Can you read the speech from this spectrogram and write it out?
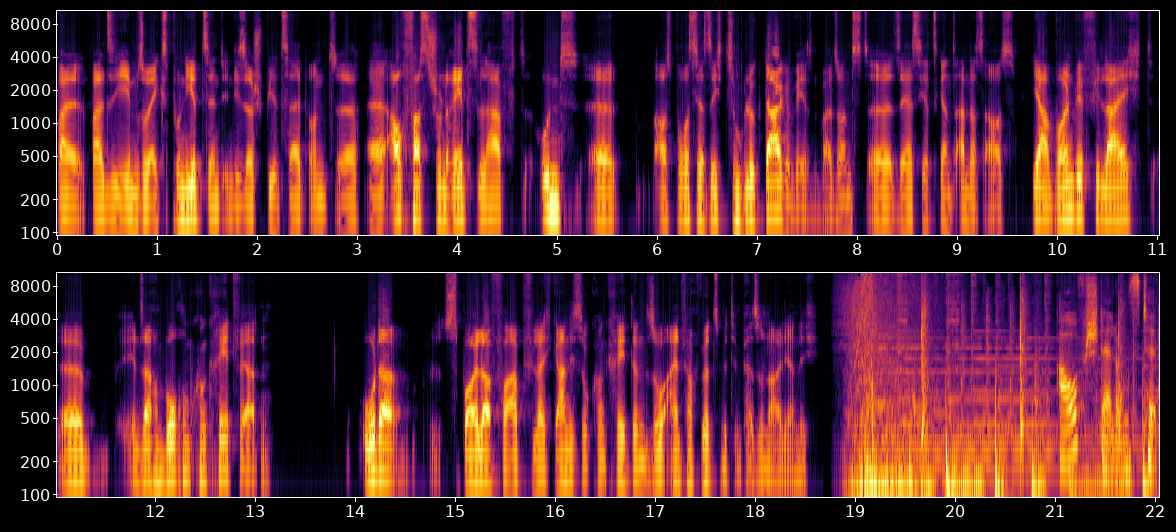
weil, weil sie eben so exponiert sind in dieser Spielzeit und äh, äh auch fast schon rätselhaft. Und äh, aus Borussia Sicht zum Glück da gewesen, weil sonst äh, sähe es jetzt ganz anders aus. Ja, wollen wir vielleicht äh, in Sachen Bochum konkret werden? Oder Spoiler vorab vielleicht gar nicht so konkret, denn so einfach wird es mit dem Personal ja nicht. Aufstellungstipp.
